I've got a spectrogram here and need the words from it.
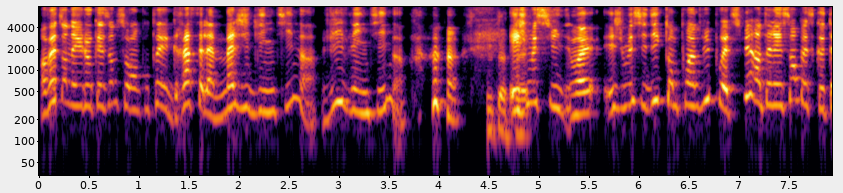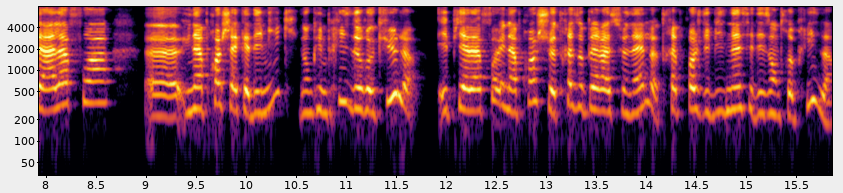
En fait, on a eu l'occasion de se rencontrer grâce à la magie de LinkedIn. Vive LinkedIn et, je me suis, ouais, et je me suis dit que ton point de vue pourrait être super intéressant parce que tu as à la fois euh, une approche académique, donc une prise de recul, et puis à la fois une approche très opérationnelle, très proche du business et des entreprises.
